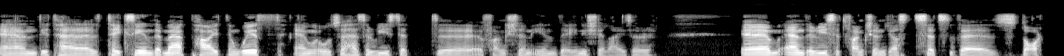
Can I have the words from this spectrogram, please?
and it has takes in the map height and width and also has a reset uh, function in the initializer um, and the reset function just sets the start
